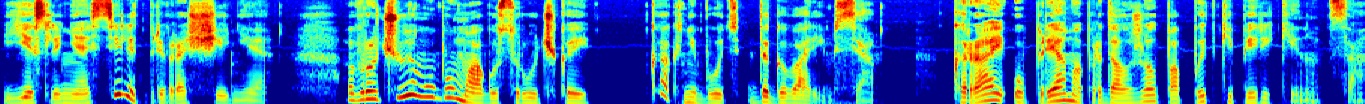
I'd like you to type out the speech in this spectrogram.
Если не осилит превращение, вручу ему бумагу с ручкой, как-нибудь договоримся». Край упрямо продолжал попытки перекинуться.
